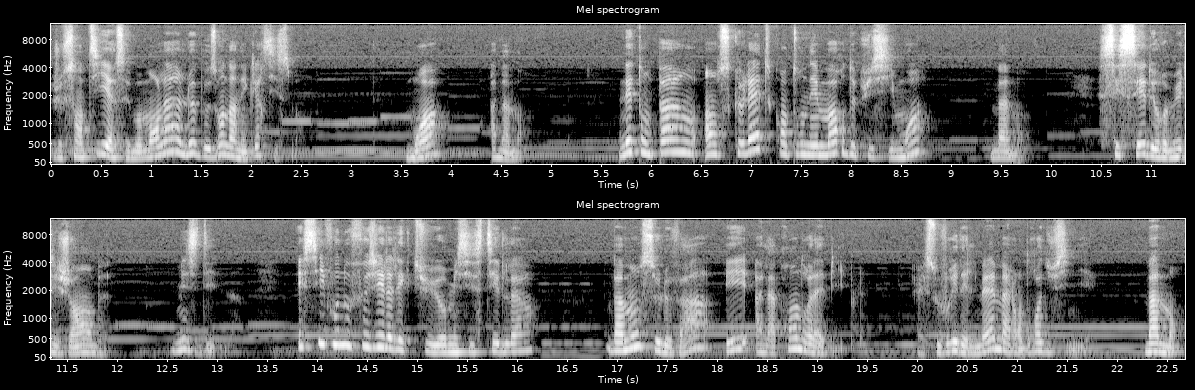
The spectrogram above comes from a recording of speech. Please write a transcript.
Je sentis à ce moment-là le besoin d'un éclaircissement. Moi, à maman. N'est-on pas en squelette quand on est mort depuis six mois? Maman. Cessez de remuer les jambes. Miss Dean. Et si vous nous faisiez la lecture, Mrs. Tidler Maman se leva et alla prendre la Bible. Elle s'ouvrit d'elle-même à l'endroit du signet. Maman,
